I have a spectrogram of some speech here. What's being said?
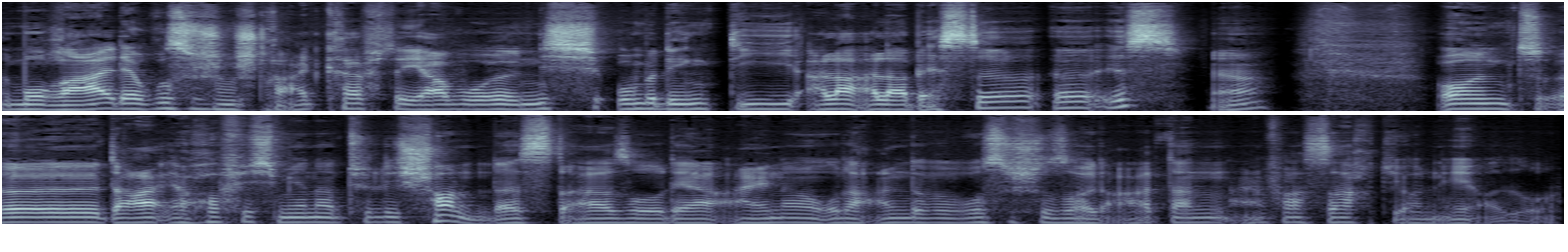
Moral der russischen Streitkräfte ja wohl nicht unbedingt die aller allerbeste äh, ist. Ja. Und äh, da erhoffe ich mir natürlich schon, dass da so der eine oder andere russische Soldat dann einfach sagt, ja, nee, also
